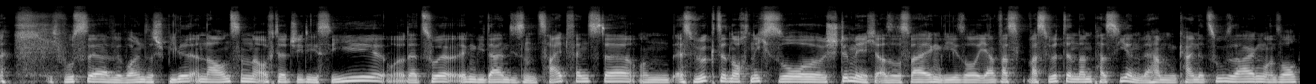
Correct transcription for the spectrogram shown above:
ich wusste ja, wir wollen das Spiel announcen auf der GDC oder dazu irgendwie da in diesem Zeitfenster und es wirkte noch nicht so stimmig. Also es war irgendwie so, ja, was, was wird denn dann passieren? Wir haben keine Zusagen und so.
